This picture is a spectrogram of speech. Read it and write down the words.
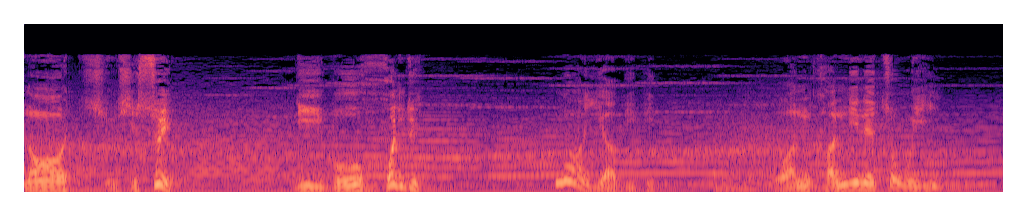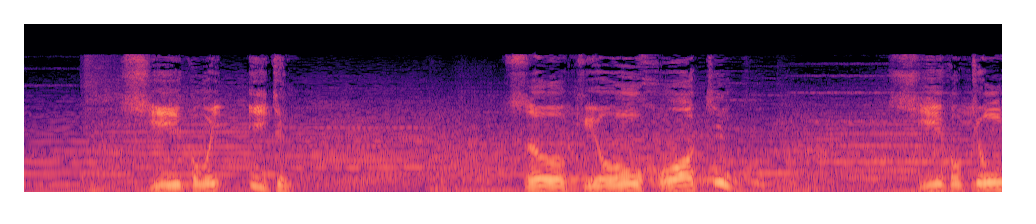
那就是水。你无反对，那也未必，完看恁的作为，是各位意见，所强化境。齐国将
